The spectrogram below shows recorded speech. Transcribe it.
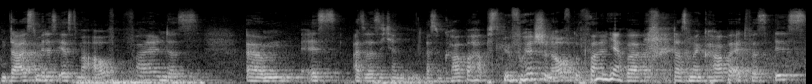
Und da ist mir das erste Mal aufgefallen, dass ähm, es, also dass ich einen, also einen Körper habe, ist mir vorher schon aufgefallen, ja. aber dass mein Körper etwas ist,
